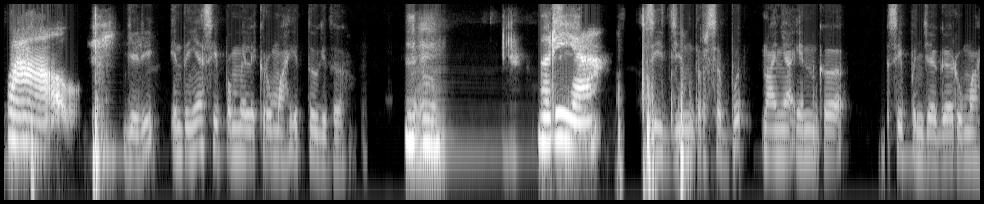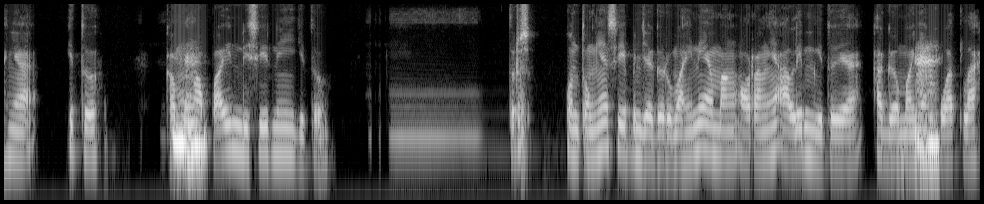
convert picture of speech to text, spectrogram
wow. Jadi intinya si pemilik rumah itu gitu. Mm-mm. Ngeri ya. si jin tersebut nanyain ke si penjaga rumahnya itu, kamu Mm-mm. ngapain di sini gitu. Terus untungnya si penjaga rumah ini emang orangnya alim gitu ya, agamanya Mm-mm. kuat lah,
